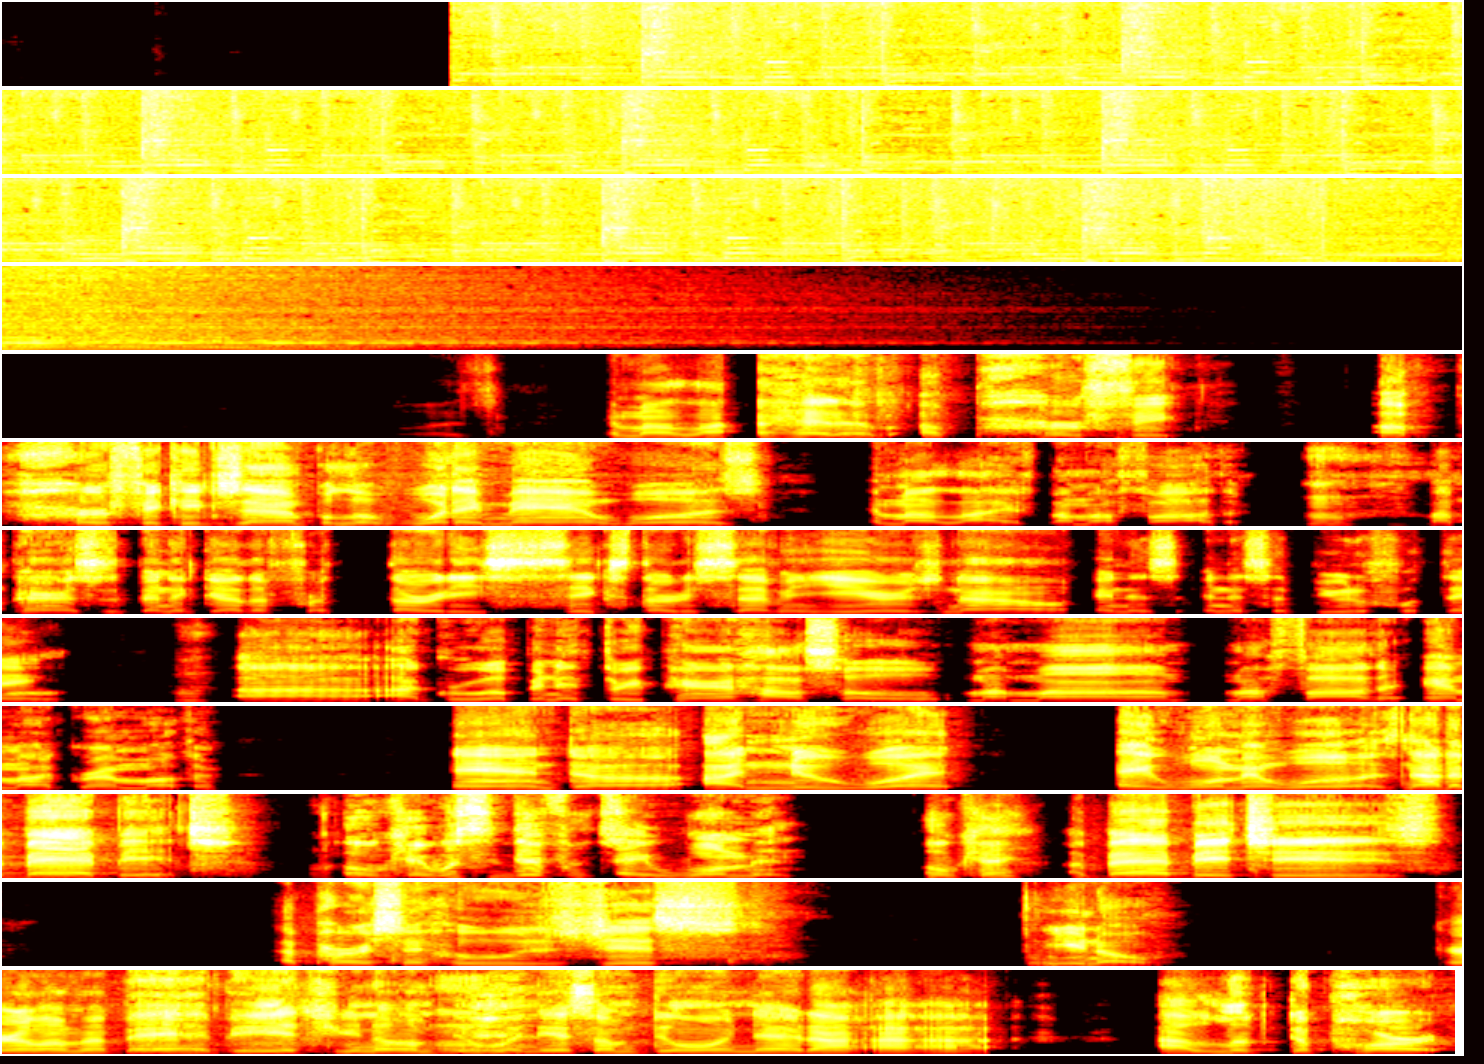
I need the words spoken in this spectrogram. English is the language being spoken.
In my life. I had a, a perfect, a perfect example of what a man was in my life by my father. Mm. My parents has been together for 36, 37 years now, and it's and it's a beautiful thing. Mm. Uh, I grew up in a three parent household. My mom, my father, and my grandmother, and uh, I knew what a woman was. Not a bad bitch. Okay, what's the difference? A woman. Okay. A bad bitch is a person who's just, you know, girl, I'm a bad bitch. You know, I'm doing this, I'm doing that. I, I, I, I look the part,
